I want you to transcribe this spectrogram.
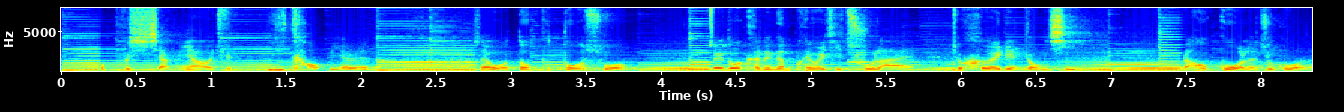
我不想要去依靠别人啊，所以我都不多说，最多可能跟朋友一起出来就喝一点东西，然后过了就过了，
